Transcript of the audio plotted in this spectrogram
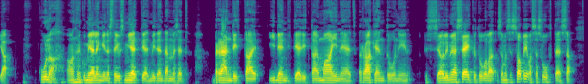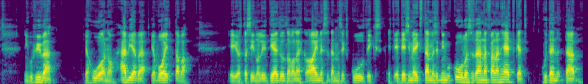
Ja kun on niin kuin mielenkiintoista just miettiä, että miten tämmöiset brändit tai identiteetit tai maineet rakentuu, niin se oli myös 70-luvulla semmoisessa sopivassa suhteessa niin kuin hyvä ja huono, häviävä ja voittava, ja jotta siinä oli tietyllä tavalla ehkä aineessa tämmöiseksi kultiksi. Et, et esimerkiksi tämmöiset niin kuuluisat NFLn hetket, kuten tämä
